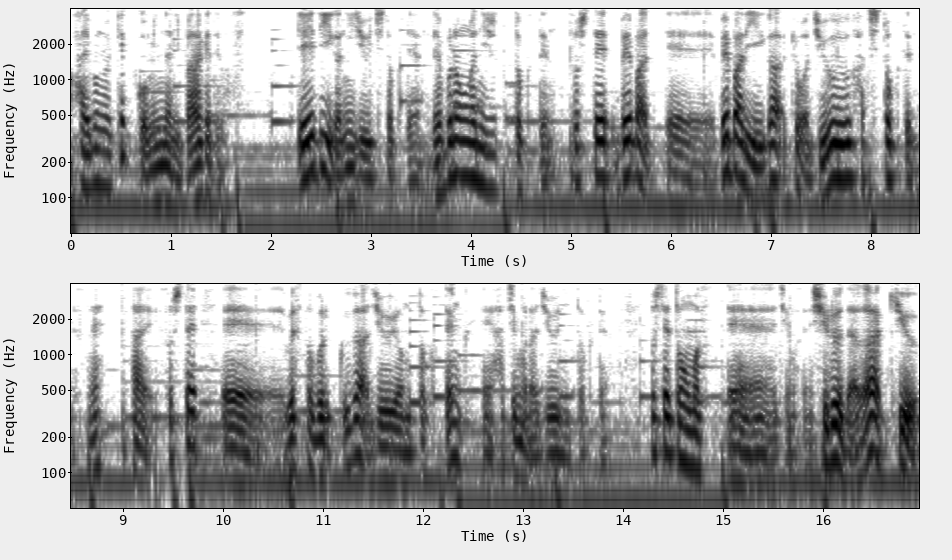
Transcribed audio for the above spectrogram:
配分が結構みんなにばらけてます。AD が21得点レブロンが20得点そしてベバ,、えー、ベバリーが今日は18得点ですね、はい、そして、えー、ウェストブルックが14得点、えー、八村12得点。そしてトーマス、えー、違いますね。シュルーダーが9、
